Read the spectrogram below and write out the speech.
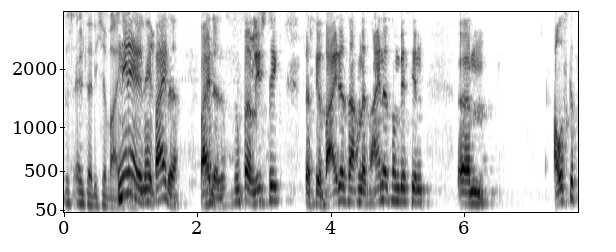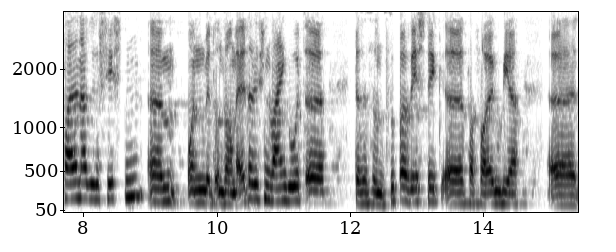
das elterliche Wein? Nee, nee, nee, beide. Beide. Das ist super wichtig, dass wir beide Sachen. Das eine ist so ein bisschen ähm, ausgefallenere Geschichten ähm, und mit unserem elterlichen Weingut, äh, das ist uns super wichtig, äh, verfolgen wir äh,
